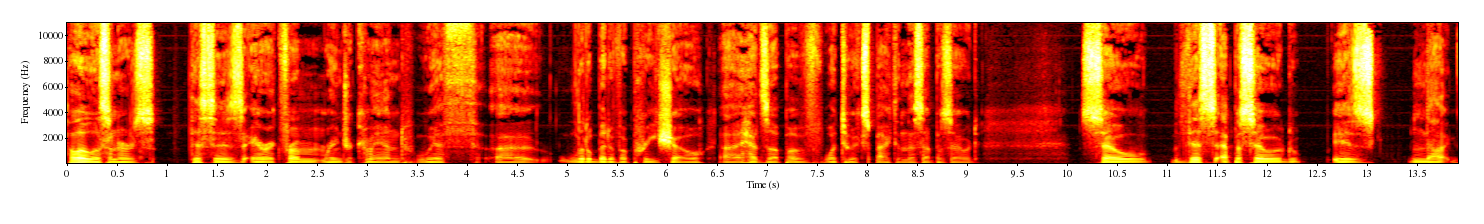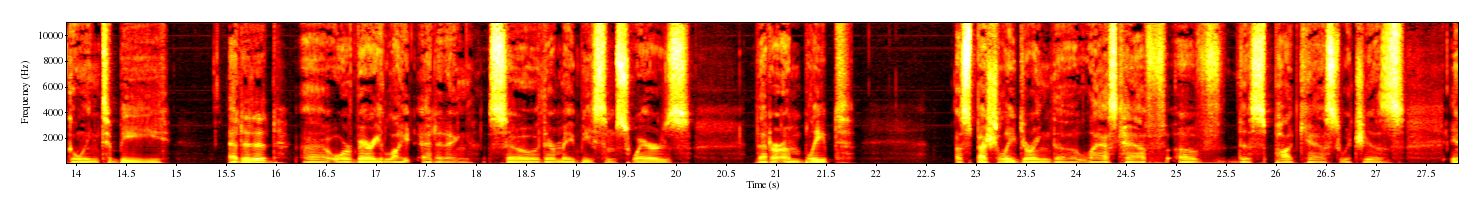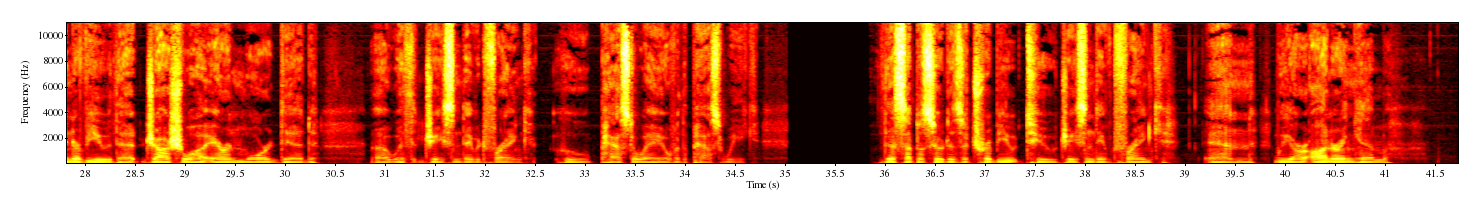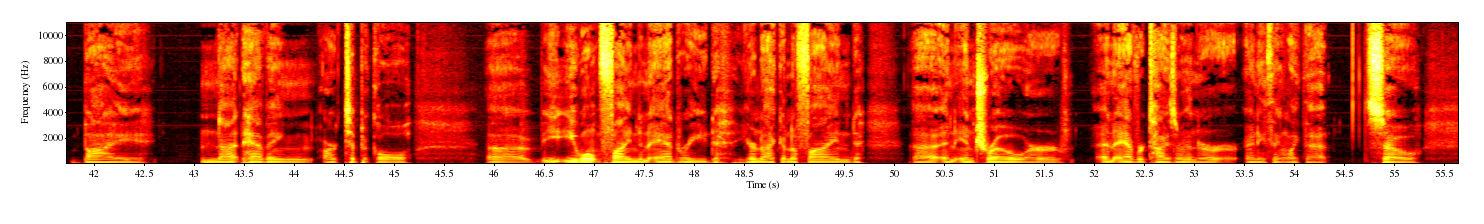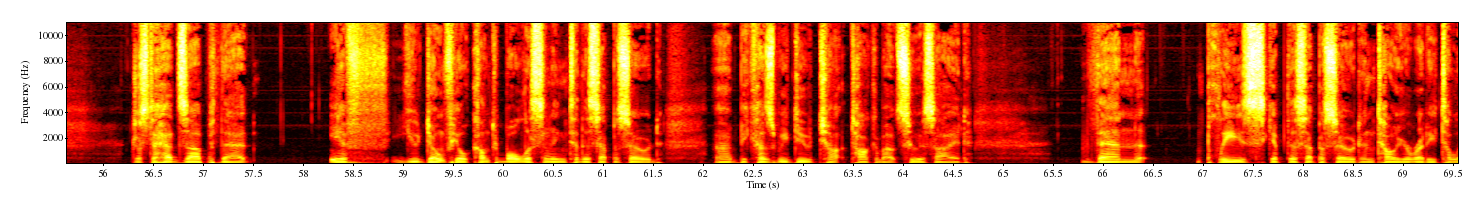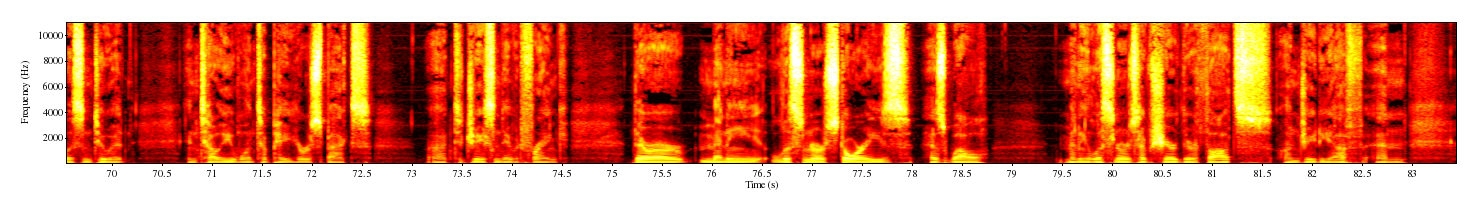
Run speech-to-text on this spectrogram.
Hello, listeners. This is Eric from Ranger Command with a little bit of a pre show uh, heads up of what to expect in this episode. So, this episode is not going to be edited uh, or very light editing. So, there may be some swears that are unbleeped, especially during the last half of this podcast, which is interview that Joshua Aaron Moore did uh, with Jason David Frank, who passed away over the past week. This episode is a tribute to Jason David Frank, and we are honoring him by not having our typical. Uh, you, won't find an ad read. You're not going to find uh, an intro or an advertisement or anything like that. So, just a heads up that if you don't feel comfortable listening to this episode uh, because we do t- talk about suicide, then please skip this episode until you're ready to listen to it, until you want to pay your respects uh, to Jason David Frank. There are many listener stories as well. Many listeners have shared their thoughts on JDF, and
